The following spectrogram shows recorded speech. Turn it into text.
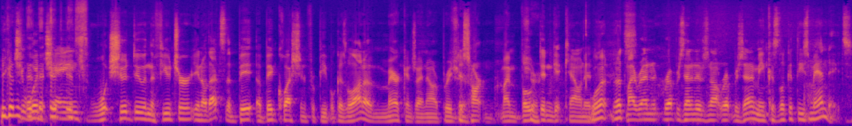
Because it- would it- it- change. it's- what should do in the future? You know, that's the big a big question for people because a lot of Americans right now are pretty disheartened. My vote Sure. didn't get counted. What? That's- my re- representative's not representing me because look at these mandates.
